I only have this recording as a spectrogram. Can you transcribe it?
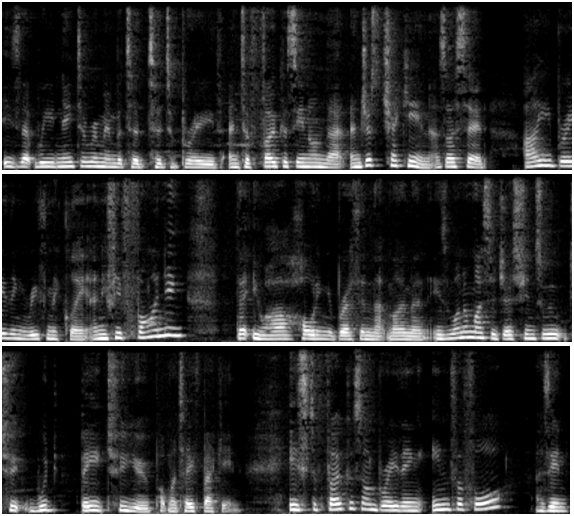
is that we need to remember to, to, to breathe and to focus in on that and just check in. As I said, are you breathing rhythmically? And if you're finding that you are holding your breath in that moment, is one of my suggestions to, would be to you, pop my teeth back in, is to focus on breathing in for four, as in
